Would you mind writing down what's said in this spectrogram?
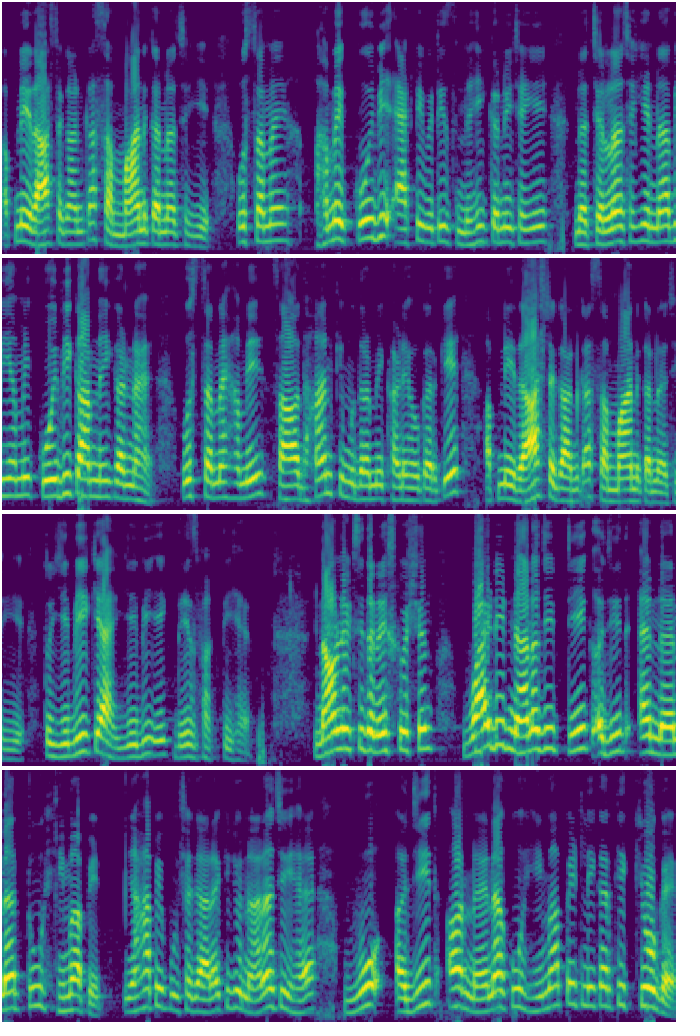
अपने राष्ट्रगान का सम्मान करना चाहिए। उस समय हमें कोई भी एक्टिविटीज़ नहीं करनी चाहिए, न चलना चाहिए, न भी हमें कोई भी काम नहीं करना है। उस समय हमें सावधान की मुद्रा में खड़े होकर के अपने राष्ट्रगान का सम्मान करना चाहिए। तो ये भी क्या है? ये भी एक देशभक्ति है। Now let see the next question why did Nana ji take Ajit and Naina to Himapet यहाँ पे पूछा जा रहा है कि जो नाना जी है, वो अजीत और नैना को हिमापेट लेकर के क्यों गए?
